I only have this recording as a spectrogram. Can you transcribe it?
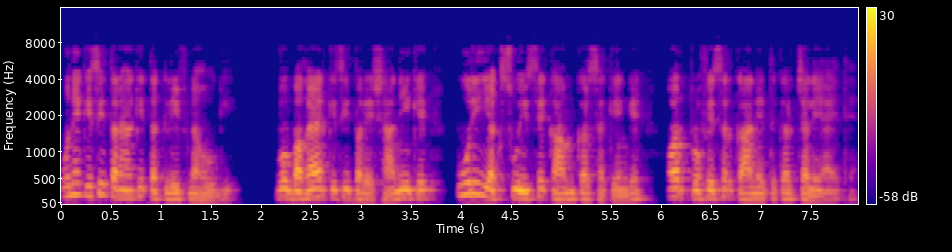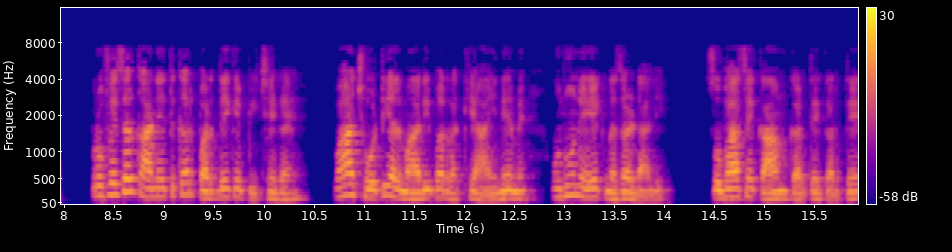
انہیں کسی طرح کی تکلیف نہ ہوگی۔ وہ بغیر کسی پریشانی کے پوری یکسوئی سے کام کر سکیں گے اور پروفیسر کانیتکر چلے آئے تھے۔ پروفیسر کانیتکر پردے کے پیچھے گئے۔ وہاں چھوٹی الماری پر رکھے آئینے میں انہوں نے ایک نظر ڈالی۔ صبح سے کام کرتے کرتے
